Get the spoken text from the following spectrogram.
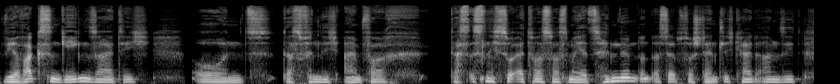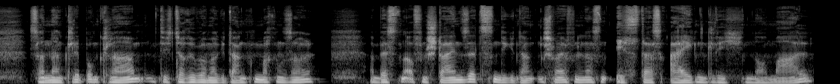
Wir wachsen gegenseitig und das finde ich einfach das ist nicht so etwas, was man jetzt hinnimmt und als Selbstverständlichkeit ansieht, sondern klipp und klar sich darüber mal Gedanken machen soll. Am besten auf den Stein setzen, die Gedanken schweifen lassen. Ist das eigentlich normal?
